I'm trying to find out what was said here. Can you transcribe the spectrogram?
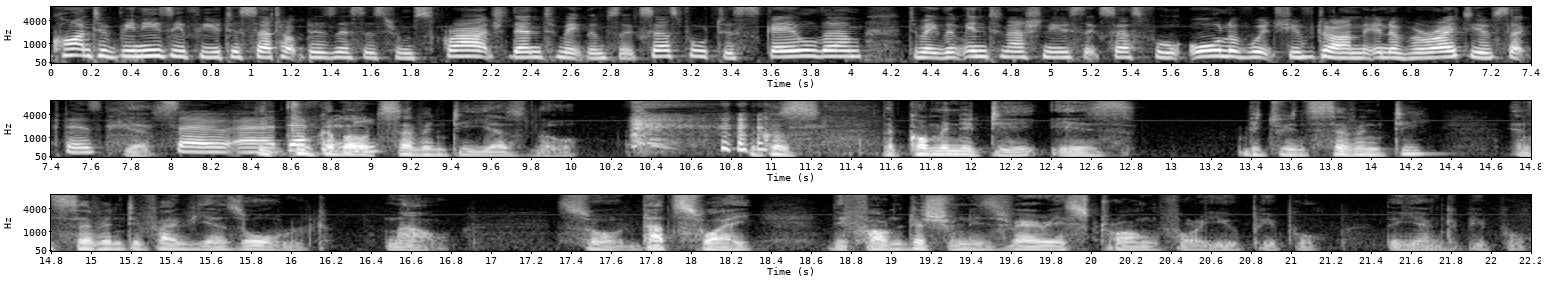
can't have been easy for you to set up businesses from scratch, then to make them successful, to scale them, to make them internationally successful, all of which you've done in a variety of sectors. Yes. So uh, It took about 70 years, though, because the community is between 70 and 75 years old now. So that's why the foundation is very strong for you people, the young people.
